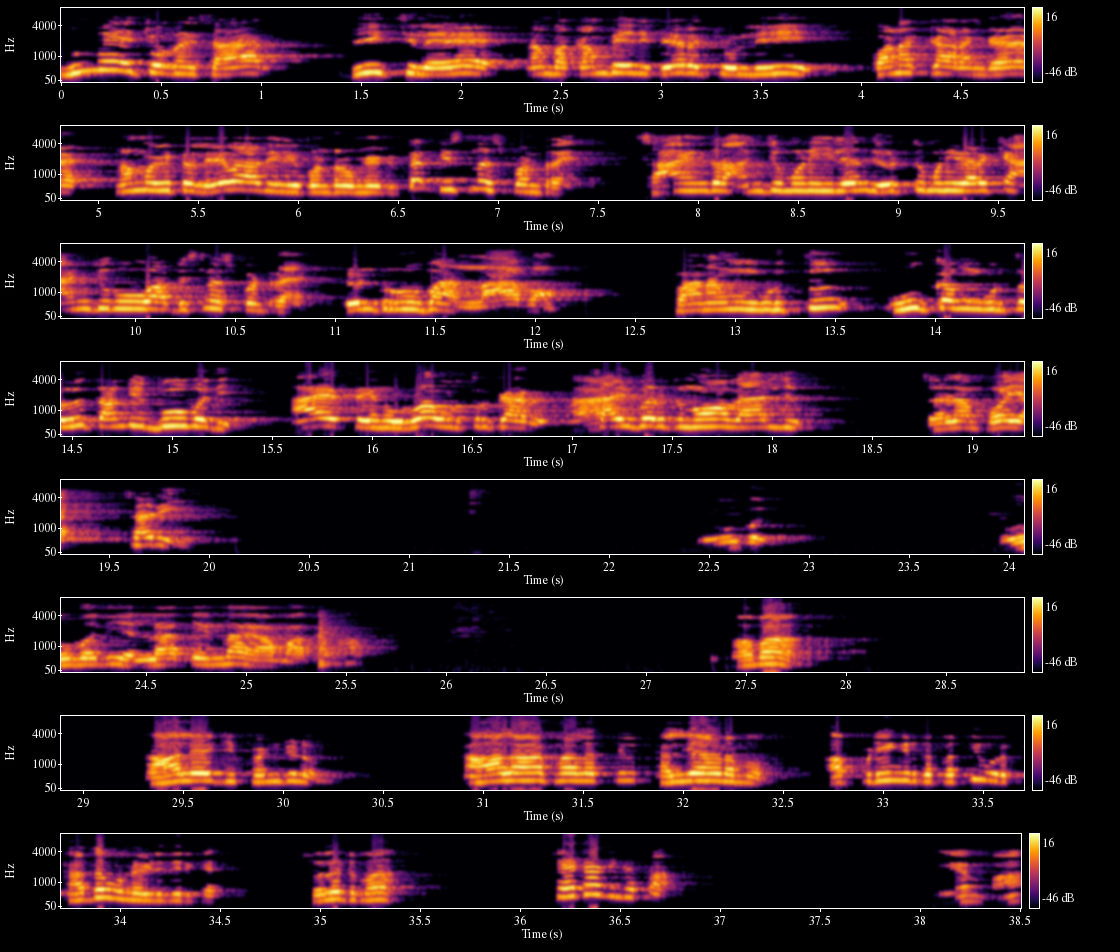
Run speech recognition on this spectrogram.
உண்மையை சொல்றேன் சார். பீச்ல நம்ம கம்பெனி பேரை சொல்லி பணக்காரங்க நம்ம கிட்ட லேவாதேவி பண்றவங்க கிட்ட பிசினஸ் பண்றேன். சாயந்தரம் அஞ்சு மணில இருந்து எட்டு மணி வரைக்கும் அஞ்சு ரூபா பிசினஸ் பண்றேன். ரெண்டு ரூபாய் லாபம். பணமும் கொடுத்து ஊக்கமும் கொடுத்தது தம்பி பூபதி. ஆயிரத்தி ஐநூறு ரூபா கொடுத்துருக்காரு. சைபருக்கு நோ வேல்யூ சரிதான் போயா. சரி. பூபதி. பூபதி எல்லாத்தையும் தான் ஏமாத்தலாம் மாமா காலேஜ் பெண்களும் காலாகாலத்தில் கல்யாணமும் அப்படிங்கறத பத்தி ஒரு கதை ஒண்ணு எழுதியிருக்கேன். சொல்லட்டுமா? கேட்காதீங்கப்பா. ஏம்மா?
